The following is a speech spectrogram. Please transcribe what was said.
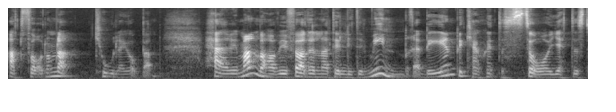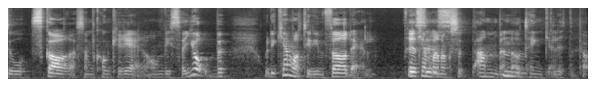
att få de där coola jobben. Här i Malmö har vi fördelen att det är lite mindre. Det är inte, kanske inte så jättestor skara som konkurrerar om vissa jobb. Och det kan vara till din fördel. Precis. Det kan man också använda och mm. tänka lite på.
